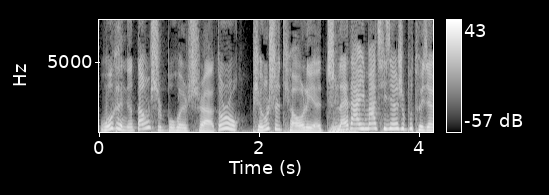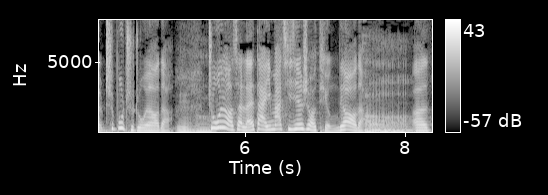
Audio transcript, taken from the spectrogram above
我肯定当时不会吃，啊，都是平时调理。嗯来大姨妈期间是不推荐吃不吃中药的，嗯，中药在来大姨妈期间是要停掉的。啊，呃，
